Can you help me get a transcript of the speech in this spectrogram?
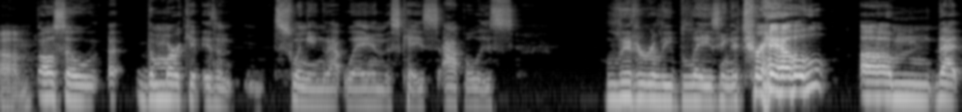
Um, also, uh, the market isn't swinging that way in this case. Apple is literally blazing a trail um, that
